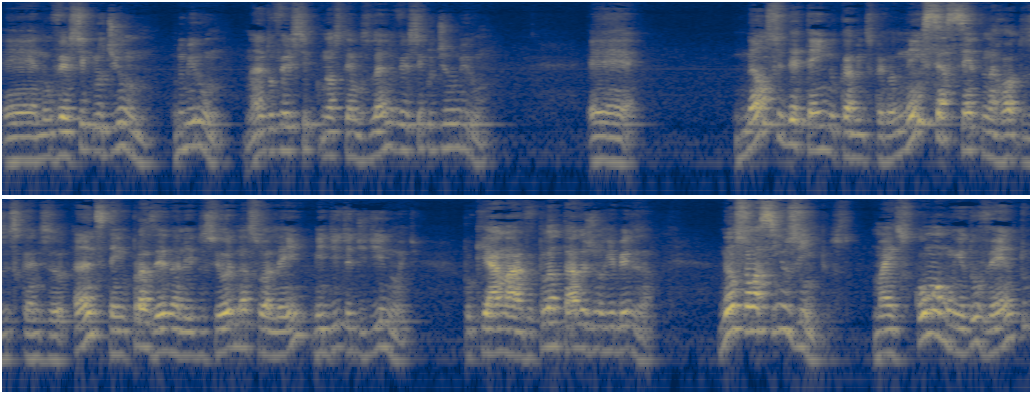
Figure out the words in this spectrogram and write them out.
é, no versículo de 1, número 1, né, do versículo nós temos lendo, o versículo de número 1. É, não se detém no caminho dos pecadores, nem se assenta na roda dos escândalos. Antes tem o prazer na lei do Senhor e na sua lei medita de dia e noite. Porque há uma árvore plantada no ribeirão. Não são assim os ímpios, mas como a munha do vento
